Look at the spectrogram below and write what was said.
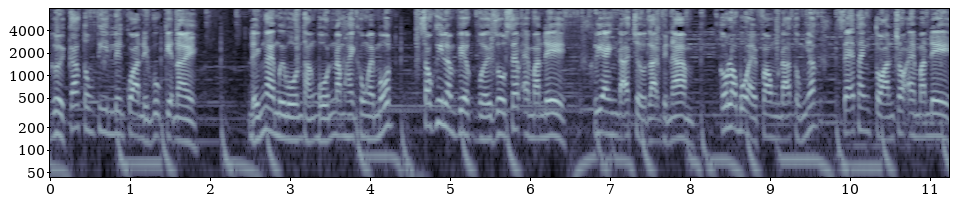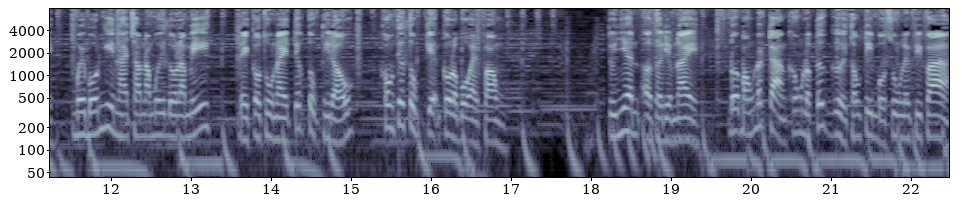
gửi các thông tin liên quan đến vụ kiện này. Đến ngày 14 tháng 4 năm 2021, sau khi làm việc với Joseph Emande khi anh đã trở lại Việt Nam, câu lạc bộ Hải Phòng đã thống nhất sẽ thanh toán cho Emande 14.250 đô la Mỹ để cầu thủ này tiếp tục thi đấu, không tiếp tục kiện câu lạc bộ Hải Phòng. Tuy nhiên, ở thời điểm này, đội bóng đất cảng không lập tức gửi thông tin bổ sung lên FIFA.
